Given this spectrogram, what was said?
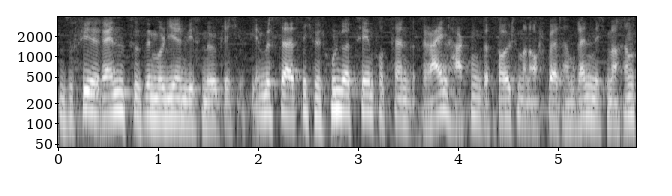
und so viel Rennen zu simulieren, wie es möglich ist. Ihr müsst da jetzt nicht mit 110% reinhacken, das sollte man auch später im Rennen nicht machen,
